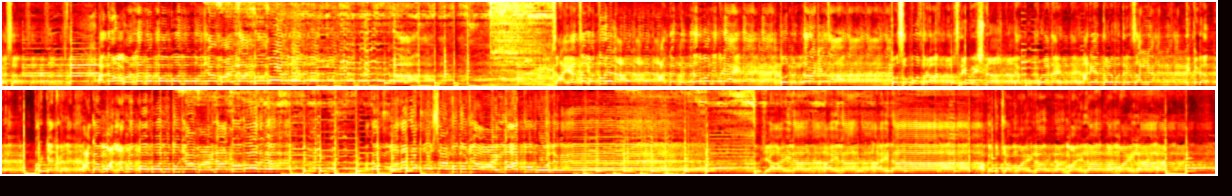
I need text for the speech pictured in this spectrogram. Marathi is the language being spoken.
कसं? अगं मला नको बोलू तुझ्या मायला तू बोल ग. मथुरेला. अगं नंदनवन इकडे आहे. तो नंदराजाचा तो सुपुत्र श्रीकृष्ण त्या गोकुळात आहेत. आणि या दळबद्री चालल्या तिकडं परक्याकडं. अगं मला नको बोल तुझ्या मायला तू बोल ग. अगं मला नको सांगू तुझ्या आईला तू बोल ग. तुझ्या आईला आईला आईला. अगं तुझ्या मायला मायला मायला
